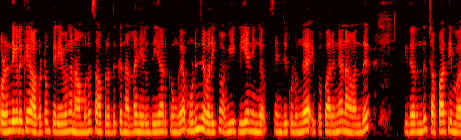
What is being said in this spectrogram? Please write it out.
குழந்தைகளுக்கே ஆகட்டும் பெரியவங்க நாமளும் சாப்பிட்றதுக்கு நல்லா ஹெல்த்தியாக இருக்குங்க. முடிஞ்ச வரைக்கும் வீட்லேயே நீங்கள் செஞ்சு கொடுங்க. இப்போ பாருங்கள் நான் வந்து இதை வந்து சப்பாத்தி ம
